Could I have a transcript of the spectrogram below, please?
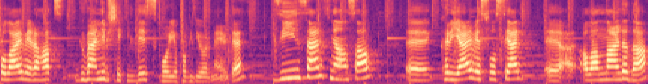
kolay ve rahat, güvenli bir şekilde spor yapabiliyorum evde. Zihinsel, finansal, e, kariyer ve sosyal e, alanlarda da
